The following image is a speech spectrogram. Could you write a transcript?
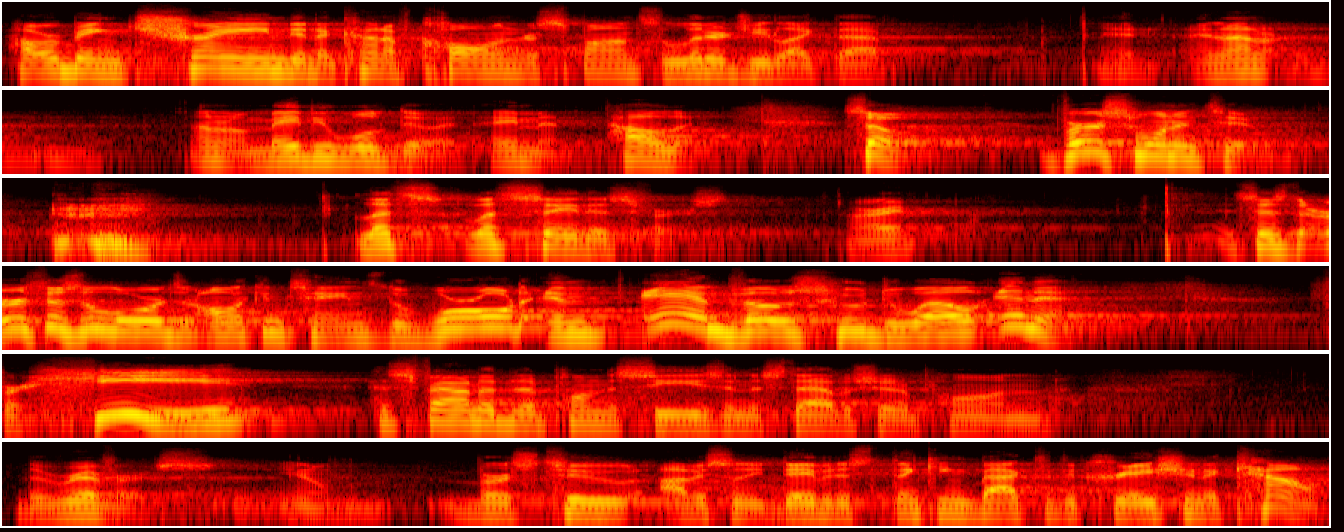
how we're being trained in a kind of call and response liturgy like that. And, and I, don't, I don't know, maybe we'll do it. Amen. Hallelujah. So, verse 1 and 2. let's, let's say this first, all right? It says, The earth is the Lord's and all it contains, the world and, and those who dwell in it. For he has founded it upon the seas and established it upon the rivers. You know, verse 2, obviously, David is thinking back to the creation account,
